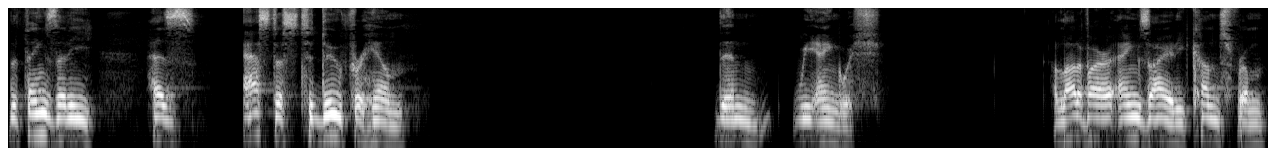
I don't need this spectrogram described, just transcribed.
the things that He has asked us to do for Him, then we anguish. A lot of our anxiety comes from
